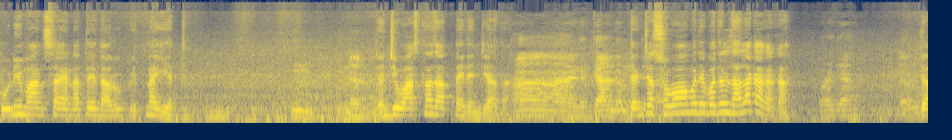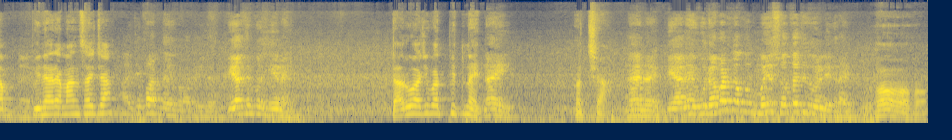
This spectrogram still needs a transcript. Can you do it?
कोणी माणसं आहे ना ते दारू पित नाही आहेत. त्यांची वासना जात नाही त्यांची आता. त्यांच्या स्वभावामध्ये बदल झाला का काका? त्या पिणाऱ्या माणसाच्या? दारू अजिबात पित नाही. अच्छा. नाही नाही. पिया नाही उद्या बरं का म्हणजे स्वतःची दोन लेकर आहेत. हो हो हो.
